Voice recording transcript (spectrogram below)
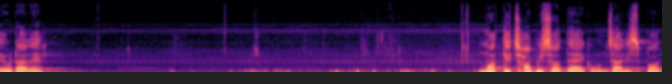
एउटाले मत्ती छब्बिस अध्यायको उन्चालिस पद।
